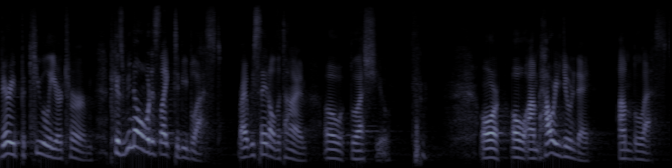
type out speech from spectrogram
very peculiar term because we know what it's like to be blessed, right? We say it all the time. Oh, bless you. Or, oh, um, how are you doing today? I'm blessed.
